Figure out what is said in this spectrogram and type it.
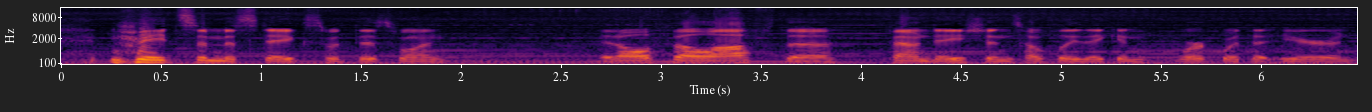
made some mistakes with this one. It all fell off the foundations. Hopefully they can work with it here and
